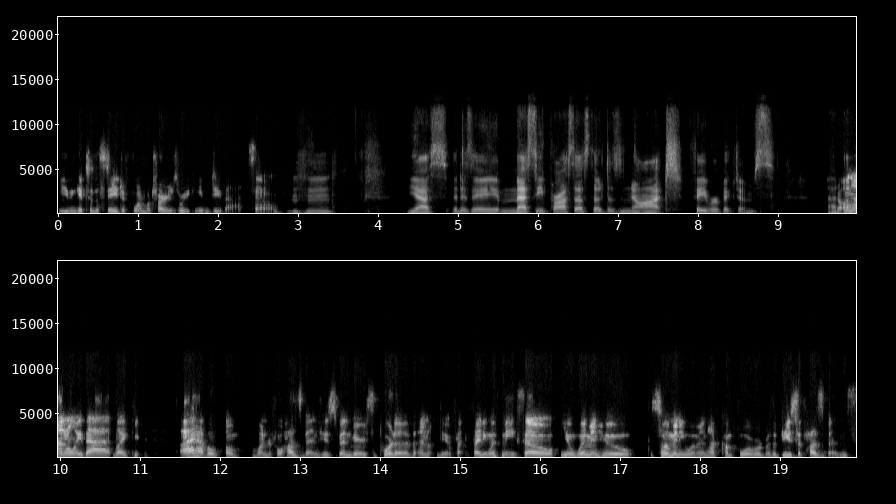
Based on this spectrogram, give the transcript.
you even get to the stage of formal charges where you can even do that so. Hmm Yes, it is a messy process that does not favor victims at all. well not only that like i have a, a wonderful husband who's been very supportive and you know fi- fighting with me so you know women who so many women have come forward with abusive husbands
